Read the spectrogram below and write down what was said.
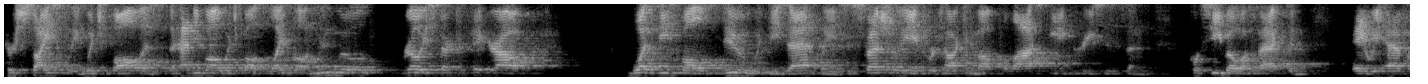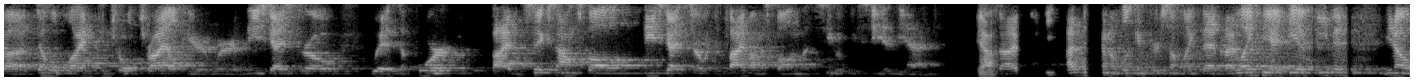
precisely which ball is the heavy ball, which ball is the light ball. And then we'll really start to figure out what these balls do with these athletes, especially if we're talking about velocity increases and placebo effect. And hey, we have a double blind controlled trial here where these guys throw with a four, five, and six ounce ball. These guys throw with the five ounce ball, and let's see what we see at the end. Yeah. So I've, I've been kind of looking for something like that, but I like the idea of even, you know,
